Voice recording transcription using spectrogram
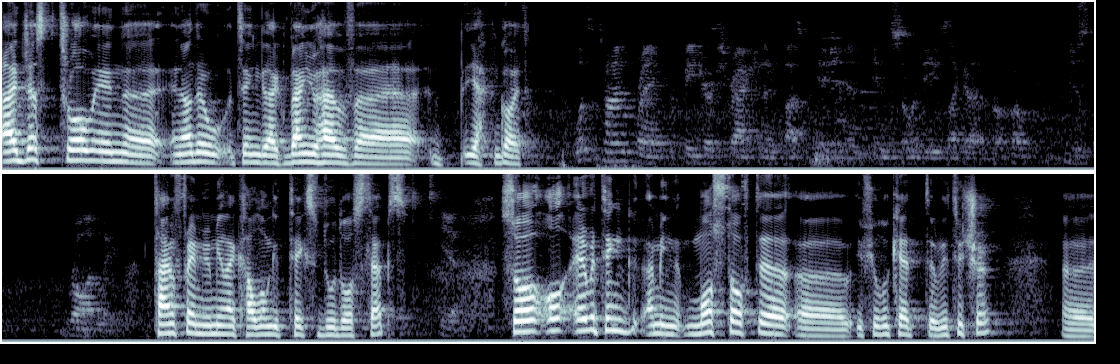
I, I just throw in uh, another thing, like when you have, uh, yeah, go ahead. What's the time frame for feature extraction and classification in, in some of these, like a, a- a- just broadly? Time frame, you mean like how long it takes to do those steps? Yeah. So all, everything, I mean, most of the, uh, if you look at the literature, uh,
